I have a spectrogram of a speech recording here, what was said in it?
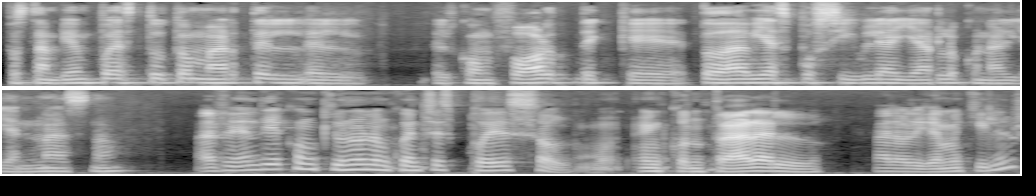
pues también puedes tú tomarte el, confort de que todavía es posible hallarlo con alguien más, ¿no? Al final del día, con que uno lo encuentres, puedes encontrar al, al origami killer.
